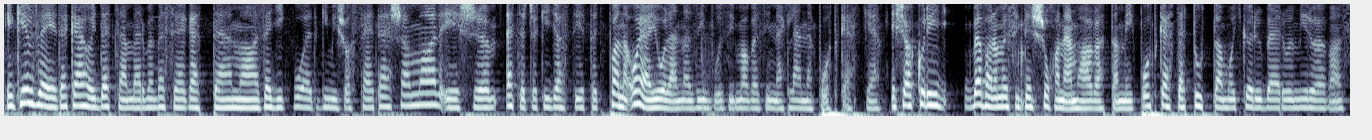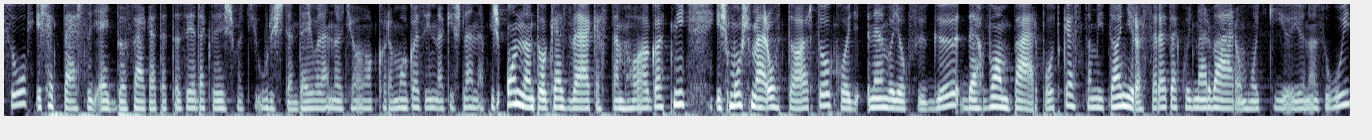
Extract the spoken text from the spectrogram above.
Én képzeljétek el, hogy decemberben beszélgettem az egyik volt gimis osztálytársammal, és egyszer csak így azt írt, hogy Panna, olyan jó lenne az Impulzív magazinnek lenne podcastje. És akkor így bevallom őszintén soha nem hallgattam még podcastet, tudtam, hogy körülbelül miről van szó, és hát persze, hogy egyből felkeltett az érdeklődés, hogy úristen, de jó lenne, hogyha akkor a magazinnak is lenne. És onnantól kezdve elkezdtem hallgatni, és most már ott tartok, hogy nem vagyok függő, de van pár podcast, amit annyira szeretek, hogy már várom, hogy kijöjjön az új,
